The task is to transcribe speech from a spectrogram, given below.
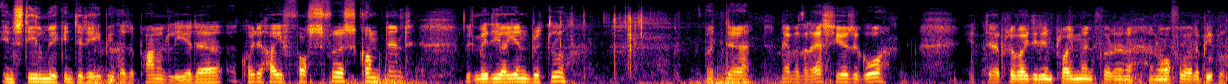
in steel making today because apparently it had a, quite a high phosphorus content which made the iron brittle. But uh, nevertheless years ago it uh, provided employment for an, an, awful lot of people.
